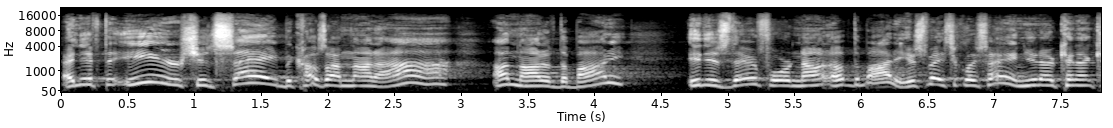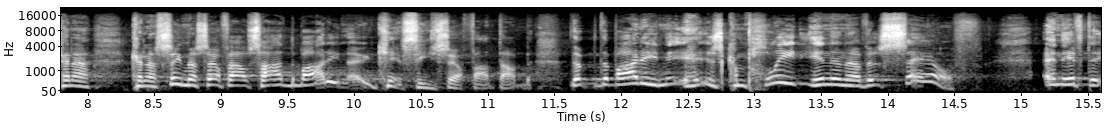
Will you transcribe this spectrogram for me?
And if the ear should say, Because I'm not an eye, I'm not of the body, it is therefore not of the body. It's basically saying, you know, can I, can I, can I see myself outside the body? No, you can't see yourself outside. The, the body is complete in and of itself. And if the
